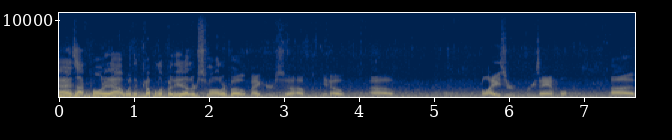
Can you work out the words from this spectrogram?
as I pointed out with a couple of the other smaller boat makers, uh, you know, uh, Blazer, for example, uh,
